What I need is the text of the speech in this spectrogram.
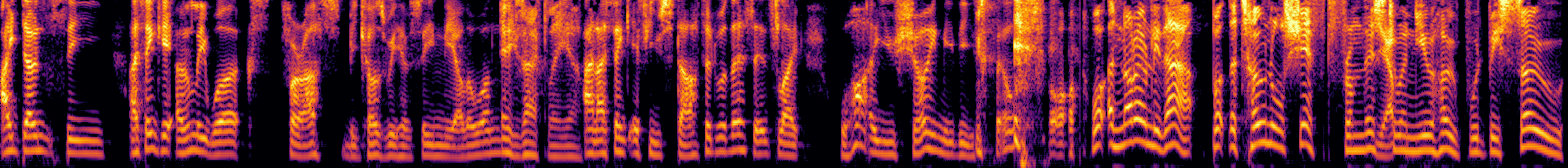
I don't see, I think it only works for us because we have seen the other ones. Exactly. Yeah. And I think if you started with this, it's like, what are you showing me these films for? Well, and not only that, but the tonal shift from this Yep. to A New Hope would be so.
